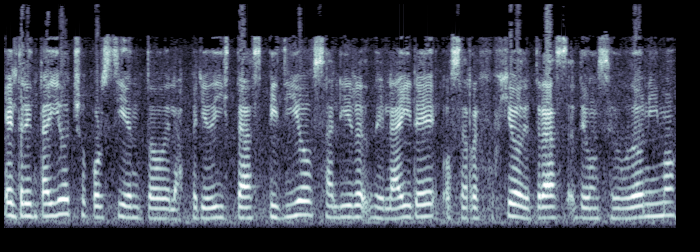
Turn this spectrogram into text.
El 38% de las periodistas pidió salir del aire o se refugió detrás de un seudónimo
